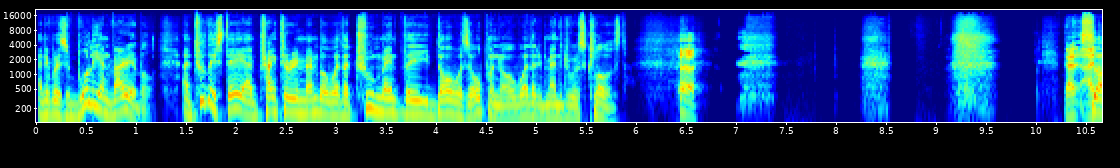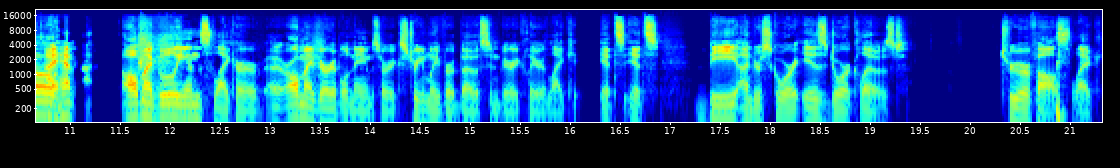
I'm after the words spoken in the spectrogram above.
and it was a boolean variable. And to this day, I'm trying to remember whether true meant the door was open or whether it meant it was closed. that so, I, I have all my booleans like are all my variable names are extremely verbose and very clear like it's it's B underscore is door closed. True or false? Like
